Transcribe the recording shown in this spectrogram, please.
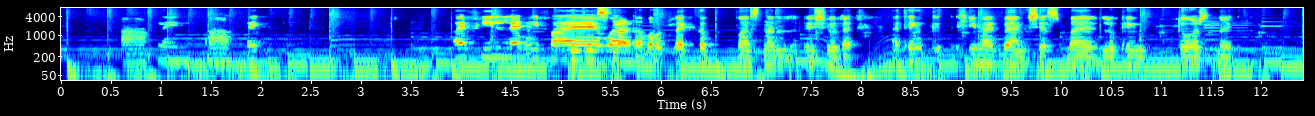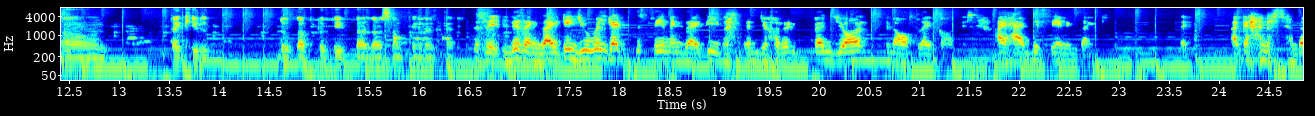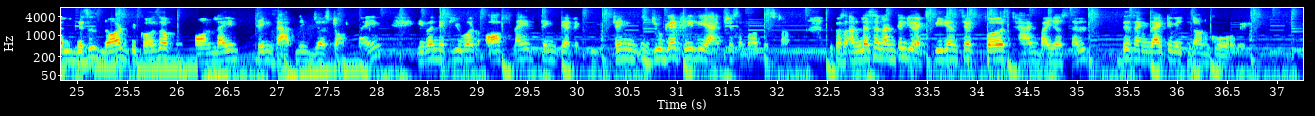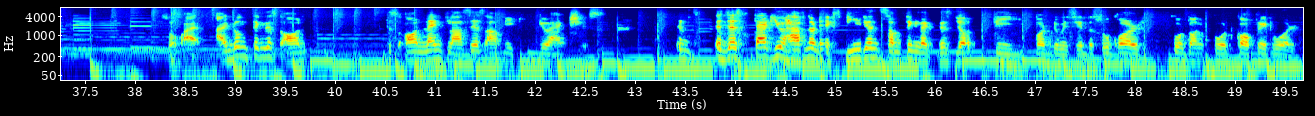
हाँ नहीं. हाँ like I feel that if I, I think it's were... not about like the personal issue. Like I think he might be anxious by looking towards like um, like he'll look up to people or something like that. See, this anxiety, you will get the same anxiety even when you're in, when you're in offline college. I had the same anxiety. Like I can understand that this is not because of online things happening just online. Even if you were offline, things get thing you get really anxious about this stuff because unless and until you experience it firsthand by yourself, this anxiety will not go away. So I, I don't think this on this online classes are making you anxious. It's, it's just that you have not experienced something like this job the what do we say the so-called quote unquote corporate world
